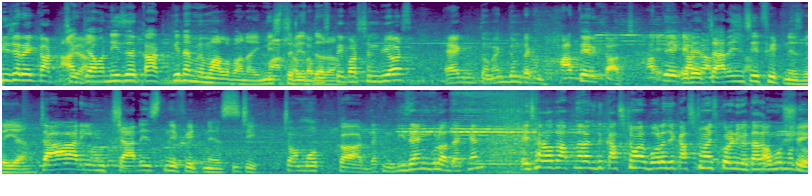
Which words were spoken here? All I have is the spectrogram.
নিজেরাই কাটছেন যে আমার নিজের কাঠ কিনে আমি মাল বানাই মিস্ত্রির দ্বারা। বুঝতেই পারছেন ভিউয়ার্স একদম একদম দেখেন হাতের কাজ হাতে এটা কাটা চার ইঞ্চি ফিটনেস ভাইয়া। চার ইঞ্চি। চার ইঞ্চি ফিটনেস জি চমৎকার। দেখেন ডিজাইনগুলো দেখেন। এছাড়াও তো আপনারা যদি কাস্টমার বলে যে কাস্টমাইজ করে নেবে তাহলে অবশ্যই,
